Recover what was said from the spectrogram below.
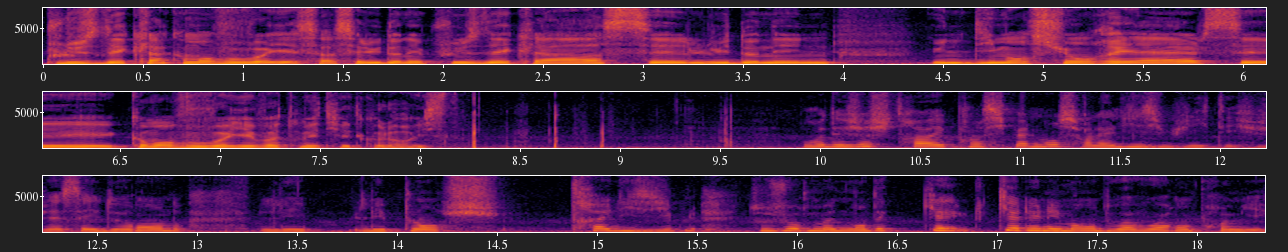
plus d'éclat? Comment vous voyez ça? C'est lui donner plus d'éclat? C'est lui donner une une dimension réelle C'est comment vous voyez votre métier de coloriste? Moi déjà, je travaille principalement sur la lisibilité. J'essaye de rendre les, planches très lisibles, toujours me demander quel, élément on doit voir en premier.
